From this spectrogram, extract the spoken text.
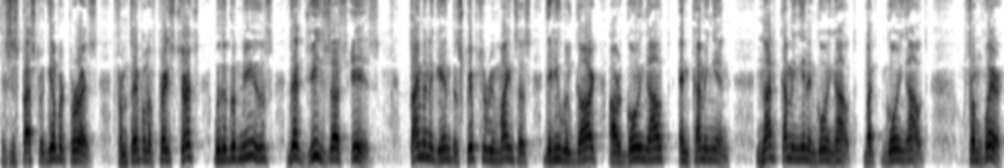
This is Pastor Gilbert Perez from Temple of Praise Church with the good news that Jesus is. Time and again, the scripture reminds us that He will guard our going out and coming in. Not coming in and going out, but going out. From where?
